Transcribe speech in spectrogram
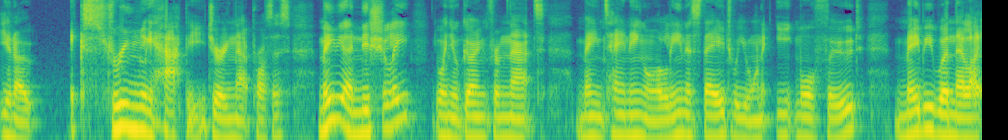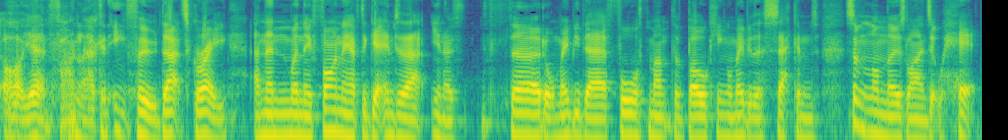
you know, extremely happy during that process. Maybe initially, when you're going from that maintaining or leaner stage where you want to eat more food, maybe when they're like, oh yeah, finally I can eat food, that's great. And then when they finally have to get into that, you know, third or maybe their fourth month of bulking or maybe their second, something along those lines, it will hit.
